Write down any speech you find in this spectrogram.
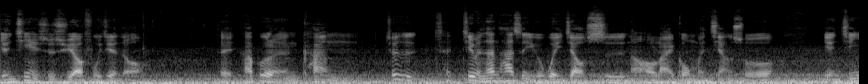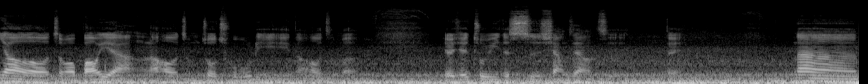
眼睛也是需要复健的哦。对，他不可能看，就是基本上他是一个卫教师，然后来跟我们讲说眼睛要怎么保养，然后怎么做处理，然后怎么。有些注意的事项，这样子，对。那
